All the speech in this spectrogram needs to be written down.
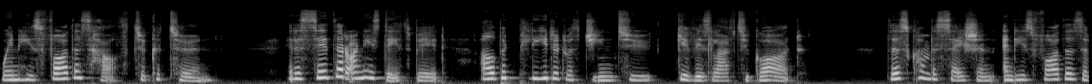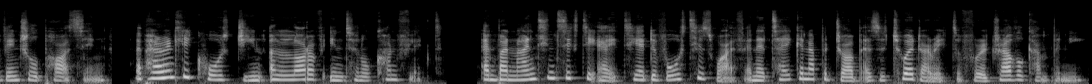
when his father's health took a turn. It is said that on his deathbed, Albert pleaded with Gene to give his life to God. This conversation and his father's eventual passing apparently caused Gene a lot of internal conflict, and by 1968 he had divorced his wife and had taken up a job as a tour director for a travel company.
